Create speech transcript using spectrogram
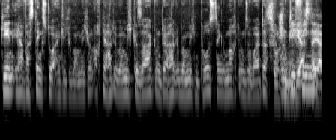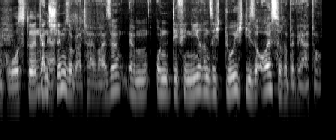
gehen eher, was denkst du eigentlich über mich? Und ach, der hat über mich gesagt und der hat über mich ein Posting gemacht und so weiter. Social und Media ist da ja groß drin. Ganz ja. schlimm sogar teilweise. Ähm, und definieren sich durch diese äußere Bewertung.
